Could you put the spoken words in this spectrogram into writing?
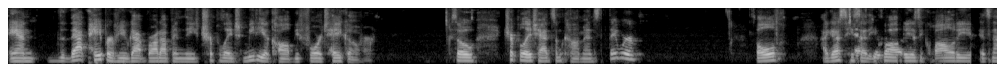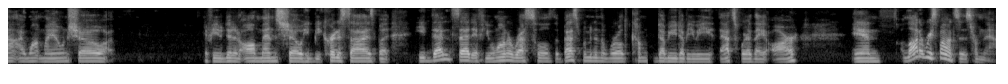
And th- that pay per view got brought up in the Triple H media call before TakeOver. So Triple H had some comments. They were bold. I guess he said equality is equality. It's not, I want my own show. If he did an all men's show, he'd be criticized. But he then said, if you want to wrestle the best women in the world, come WWE. That's where they are. And a lot of responses from that.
